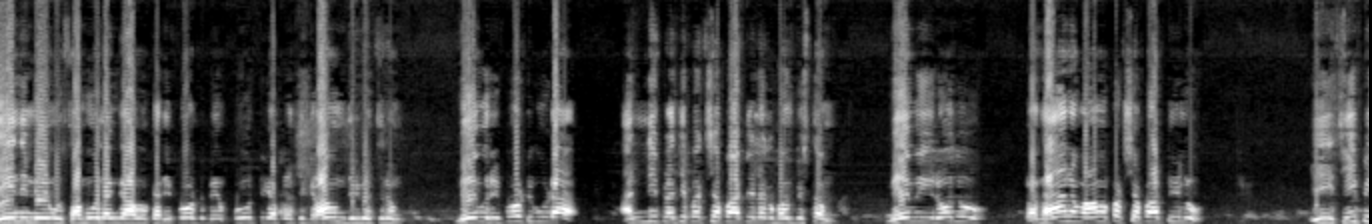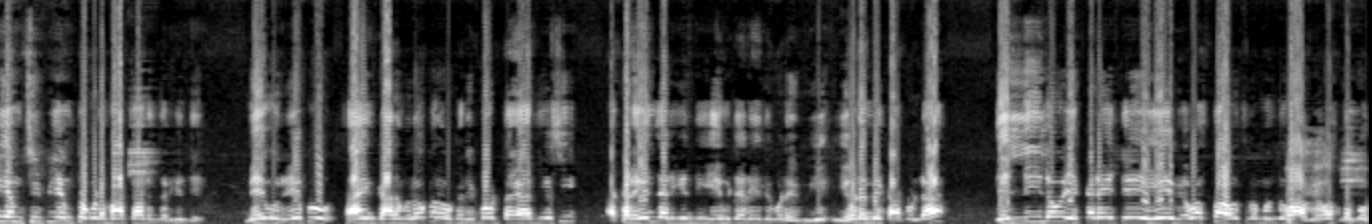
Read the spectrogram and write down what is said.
దీన్ని మేము సమూలంగా ఒక రిపోర్ట్ మేము పూర్తిగా ప్రతి గ్రామం తిరిగి వచ్చినాం. మేము రిపోర్ట్ కూడా అన్ని ప్రతిపక్ష పార్టీలకు పంపిస్తాం. మేము ఈరోజు ప్రధాన వామపక్ష పార్టీలు ఈ సిపిఎం సిపిఎంతో కూడా మాట్లాడడం జరిగింది. మేము రేపు సాయంకాలం లోపల ఒక రిపోర్ట్ తయారు చేసి అక్కడ ఏం జరిగింది ఏమిటి అనేది కూడా ఇవ్వడమే కాకుండా ఢిల్లీలో ఎక్కడైతే ఏ వ్యవస్థ అవసరం ఉందో ఆ వ్యవస్థకు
